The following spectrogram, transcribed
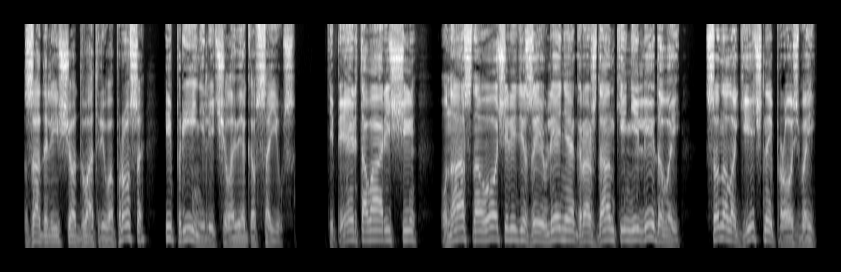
задали еще два-три вопроса и приняли человека в союз. «Теперь, товарищи, у нас на очереди заявление гражданки Нелидовой с аналогичной просьбой.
